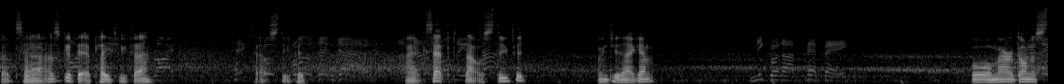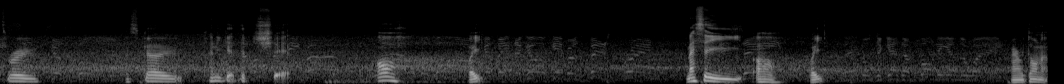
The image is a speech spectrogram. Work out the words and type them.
But uh, that was a good bit of play, to be fair. That was stupid. I accept. That was stupid. Won't do that again. Oh, Maradona's through. Let's go. Can he get the chip? Oh, wait. Messi. Oh, wait. Maradona.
